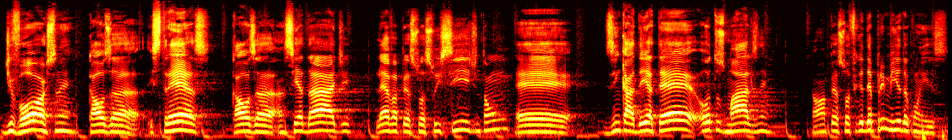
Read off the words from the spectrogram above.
divórcio, né? Causa estresse, causa ansiedade, leva a pessoa a suicídio. Então, é, desencadeia até outros males, né? Então a pessoa fica deprimida com isso.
